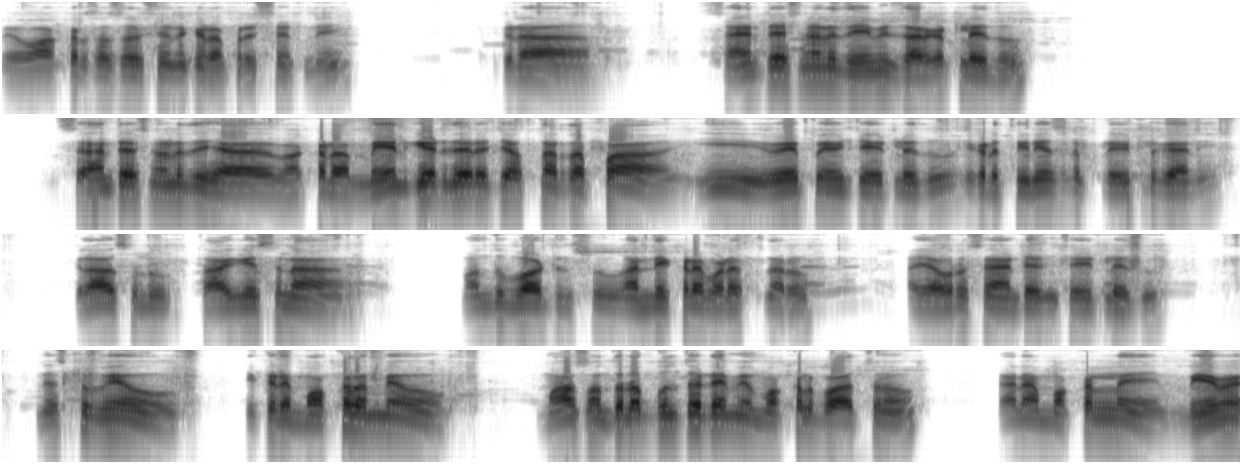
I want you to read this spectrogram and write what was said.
మేము వాకర్స్ అసోసియేషన్ ఇక్కడ ప్రెసిడెంట్ని. ఇక్కడ శానిటేషన్ అనేది ఏమీ జరగట్లేదు. శానిటేషన్ అనేది అక్కడ మెయిన్ గేట్ దగ్గర చేస్తున్నారు తప్ప ఈ వైపు ఏమి చేయట్లేదు. ఇక్కడ తినేసిన ప్లేట్లు కానీ గ్లాసులు తాగేసిన మందు బాటిల్స్ అన్నీ ఇక్కడ పడేస్తున్నారు. అవి ఎవరు శానిటైజ్ చేయట్లేదు. నెక్స్ట్ మేము ఇక్కడ మొక్కలు మేము మా సొంత డబ్బులతోటే మేము మొక్కలు పాతున్నాం. కానీ ఆ మొక్కల్ని మేమే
